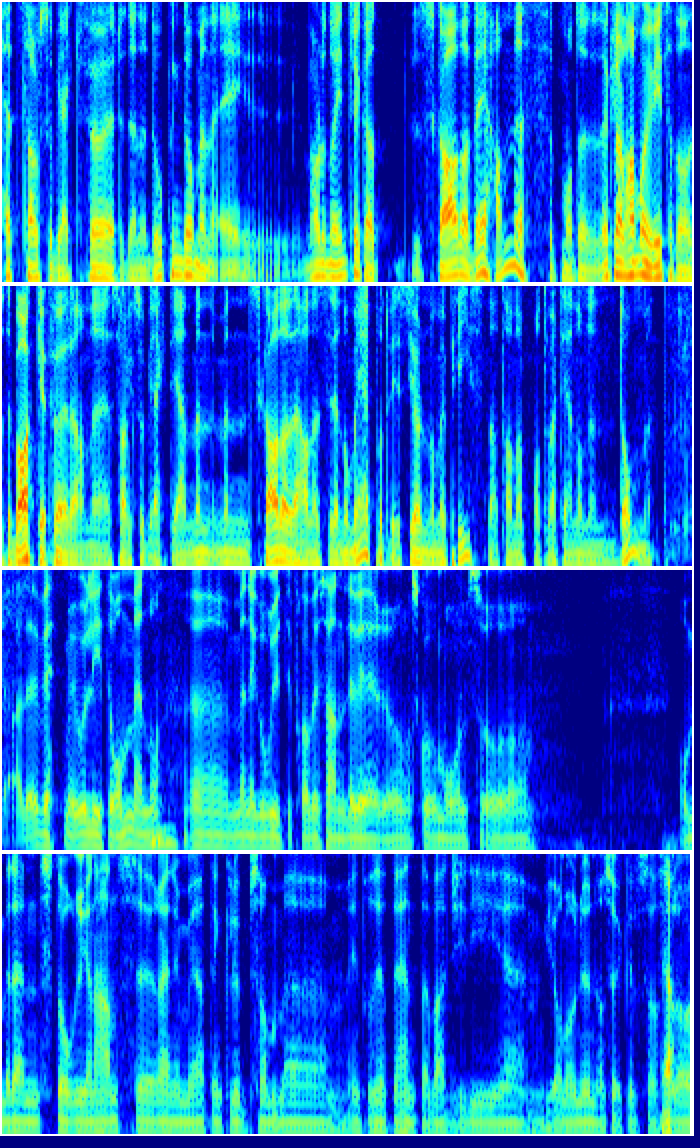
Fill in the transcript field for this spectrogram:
hett salgsobjekt før denne dopingdommen. Eh, Har du noe inntrykk av at skader det hans på en måte, Det er klart Han må jo vise at han er tilbake før han er salgsobjekt igjen, men, men skader det hans renommé på et vis? Gjør det noe med prisen at han har på en måte vært gjennom den dommen? Ja, Det vet vi jo lite om ennå, eh, men jeg går ut ifra hvis han leverer og skårer mål, så Og med den storyen hans eh, regner jeg med at en klubb som uh, er interessert i å hente Wadji, de uh, gjør noen undersøkelser. Ja. Så da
